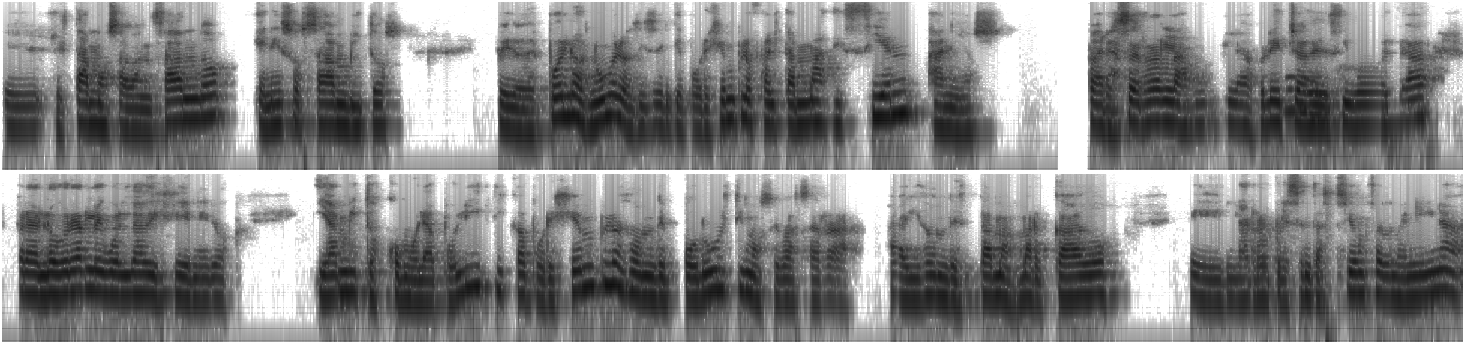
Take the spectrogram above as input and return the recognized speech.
eh, estamos avanzando en esos ámbitos, pero después los números dicen que, por ejemplo, faltan más de 100 años para cerrar las, las brechas de desigualdad, para lograr la igualdad de género. Y ámbitos como la política, por ejemplo, es donde por último se va a cerrar. Ahí es donde está más marcado eh, la representación femenina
